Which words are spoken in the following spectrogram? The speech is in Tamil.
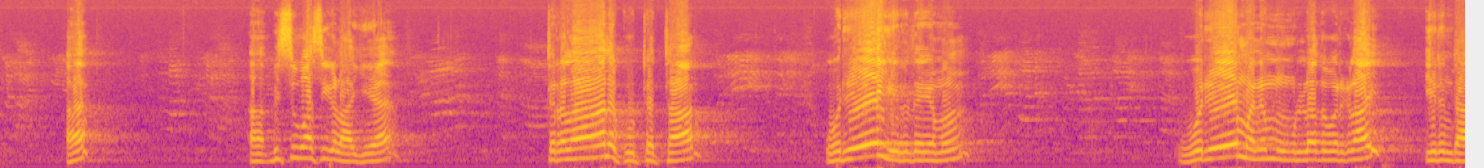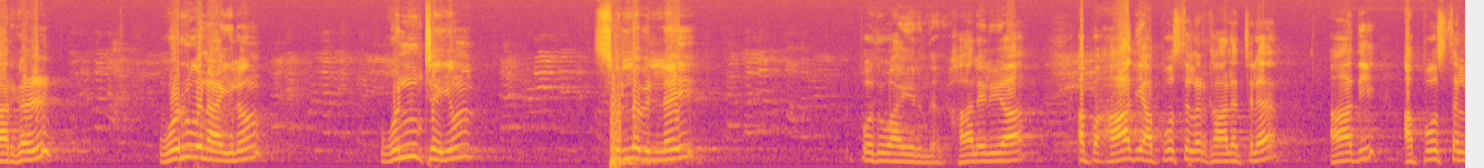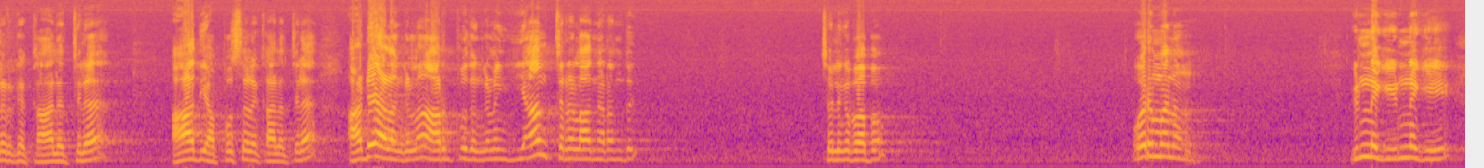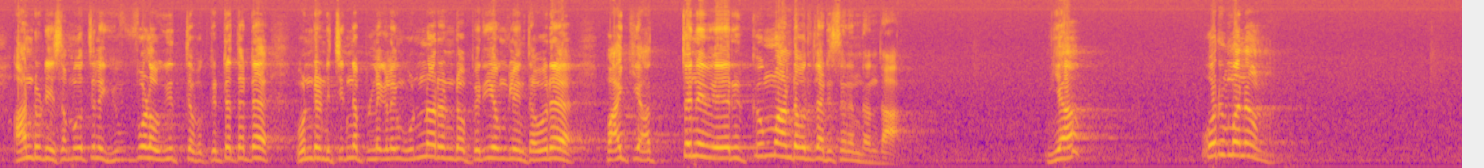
விசுவாசிகளாகிய திரளான கூட்டத்தார் ஒரே இருதயமும் ஒரே மனமும் உள்ளதவர்களாய் இருந்தார்கள். ஒருவனாயிலும் ஒன்றையும் சொல்லவில்லை. பொதுவாக இருந்தது ஹாலெலுயா அப்போ ஆதி அப்போஸ்தலர் காலத்தில் ஆதி அப்போஸ்தலர் காலத்தில் ஆதி அப்போஸ்தலர் காலத்தில் அடையாளங்களும் அற்புதங்களும் ஏன் திரளாக நடந்து. சொல்லுங்க பாப்போம். ஒரு மனம் இன்னைக்கு இன்னைக்கு ஆண்டுடைய சமூகத்தில் இவ்வளவு கிட்டத்தட்ட ஒன்று ரெண்டு சின்ன பிள்ளைகளையும் ஒன்றோ ரெண்டோ பெரியவங்களையும் தவிர பாக்கி அத்தனை பேருக்கும் ஆண்டவர் தரிசனம் தந்தார். ஏன் ஒரு மனம்.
